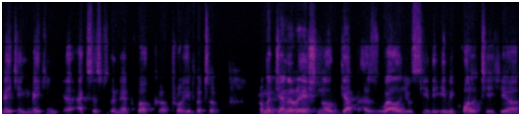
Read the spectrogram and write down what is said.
making, making uh, access to the network uh, prohibitive. From a generational gap as well, you see the inequality here.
